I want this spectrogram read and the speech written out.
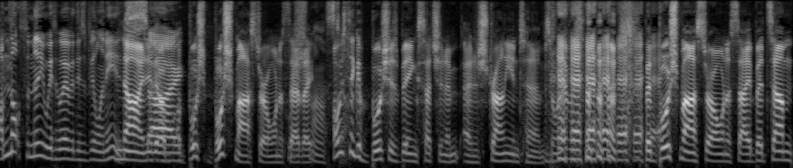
I'm not familiar with whoever this villain is. no, so... neither a, a bush bushmaster. I want to say they. I always think of bush as being such an, an Australian term. So whenever, but bushmaster, I want to say. But um,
